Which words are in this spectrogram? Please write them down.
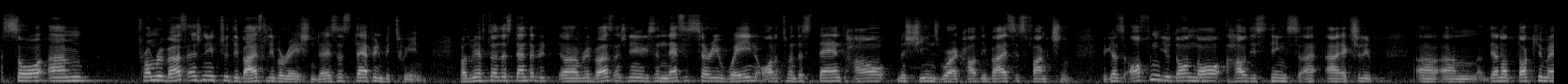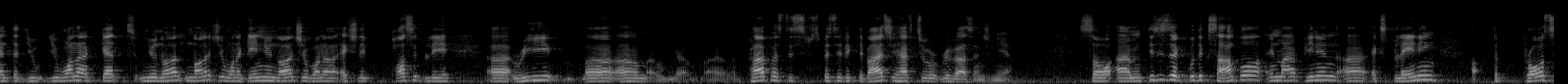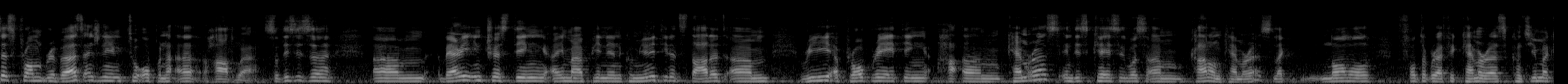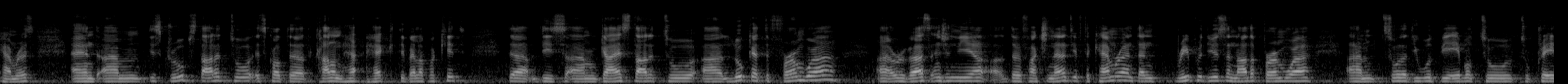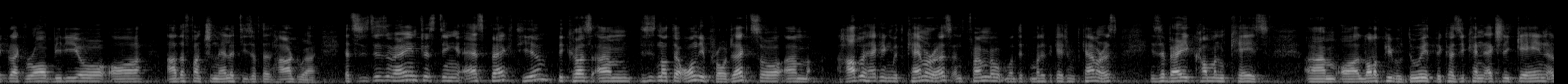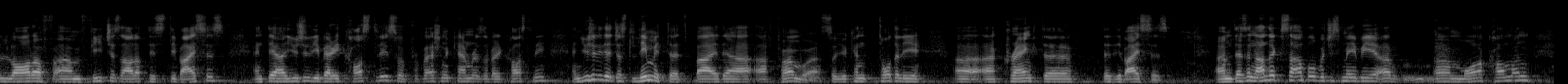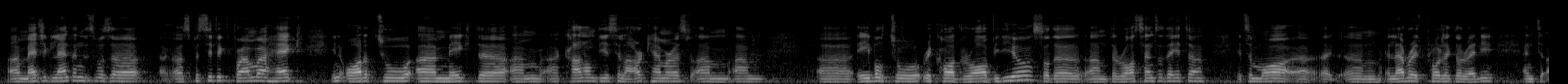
so um, from reverse engineering to device liberation, there is a step in between. But we have to understand that uh, reverse engineering is a necessary way in order to understand how machines work, how devices function. Because often you don't know how these things are, are actually, uh, um, they're not documented. You, you want to get new knowledge, you want to gain new knowledge, you want to actually possibly uh, re uh, um, purpose this specific device, you have to reverse engineer. So um, this is a good example, in my opinion, uh, explaining the process from reverse engineering to open uh, hardware. So this is a um, very interesting, in my opinion, community that started um, reappropriating um, cameras. In this case, it was um, Canon cameras, like normal photographic cameras, consumer cameras. And um, this group started to, it's called the, Canon Hack Developer Kit. The, these um, guys started to uh, look at the firmware, uh, reverse engineer uh, the functionality of the camera, and then reproduce another firmware um, so that you would be able to, to create like raw video or other functionalities of that hardware. That's, this is a very interesting aspect here because um, this is not the only project. So um, hardware hacking with cameras and firmware mod modification with cameras is a very common case. Um, or a lot of people do it because you can actually gain a lot of um, features out of these devices and they are usually very costly, so professional cameras are very costly and usually they're just limited by their uh, firmware, so you can totally uh, uh, crank the, the devices. Um, there's another example which is maybe uh, uh, more common. Uh, Magic Lantern, this was a, a, specific firmware hack in order to uh, make the um, uh, Canon DSLR cameras um, um, uh, able to record raw video, so the, the raw sensor data. It's a more elaborate project already. And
